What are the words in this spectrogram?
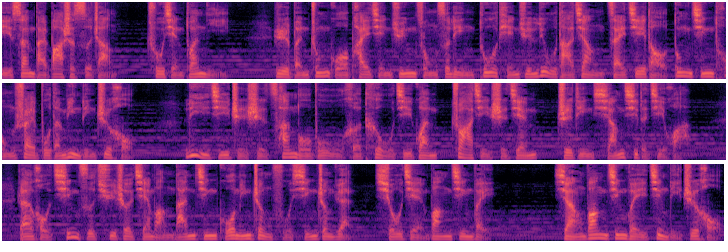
第三百八十四章出现端倪。日本中国派遣军总司令多田军六大将在接到东京统帅部的命令之后，立即指示参谋部和特务机关抓紧时间制定详细的计划，然后亲自驱车前往南京国民政府行政院求见汪精卫。向汪精卫敬礼之后，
